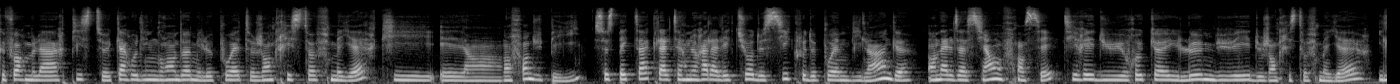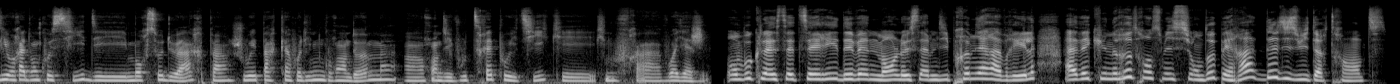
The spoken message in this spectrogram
que forment la harpiste Caroline Grandhomme et le poète Jean-Christophe Meyer, qui est un enfant du pays. Ce spectacle alternera la lecture de cycles de poèmes bilingues, en alsacien, en français, tirés du recueil Le Muet de Jean-Christophe Meyer. Il y aura donc aussi des morceaux de harpe joués par Caroline Grandhomme, un rendez-vous très poétique et qui nous fera voyager. On boucle cette série d'événements le samedi 1er avril avec une retransmission d'opéra dès 18h30.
